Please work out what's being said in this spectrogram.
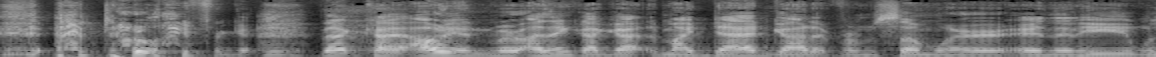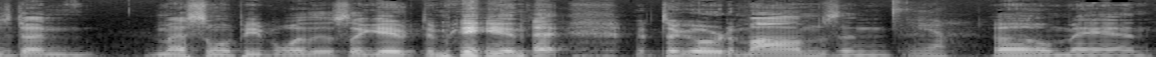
I totally forgot that guy. I don't even remember. I think I got my dad got it from somewhere, and then he was done messing with people with it, so he gave it to me, and I, I took it over to mom's, and Yeah. oh man,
